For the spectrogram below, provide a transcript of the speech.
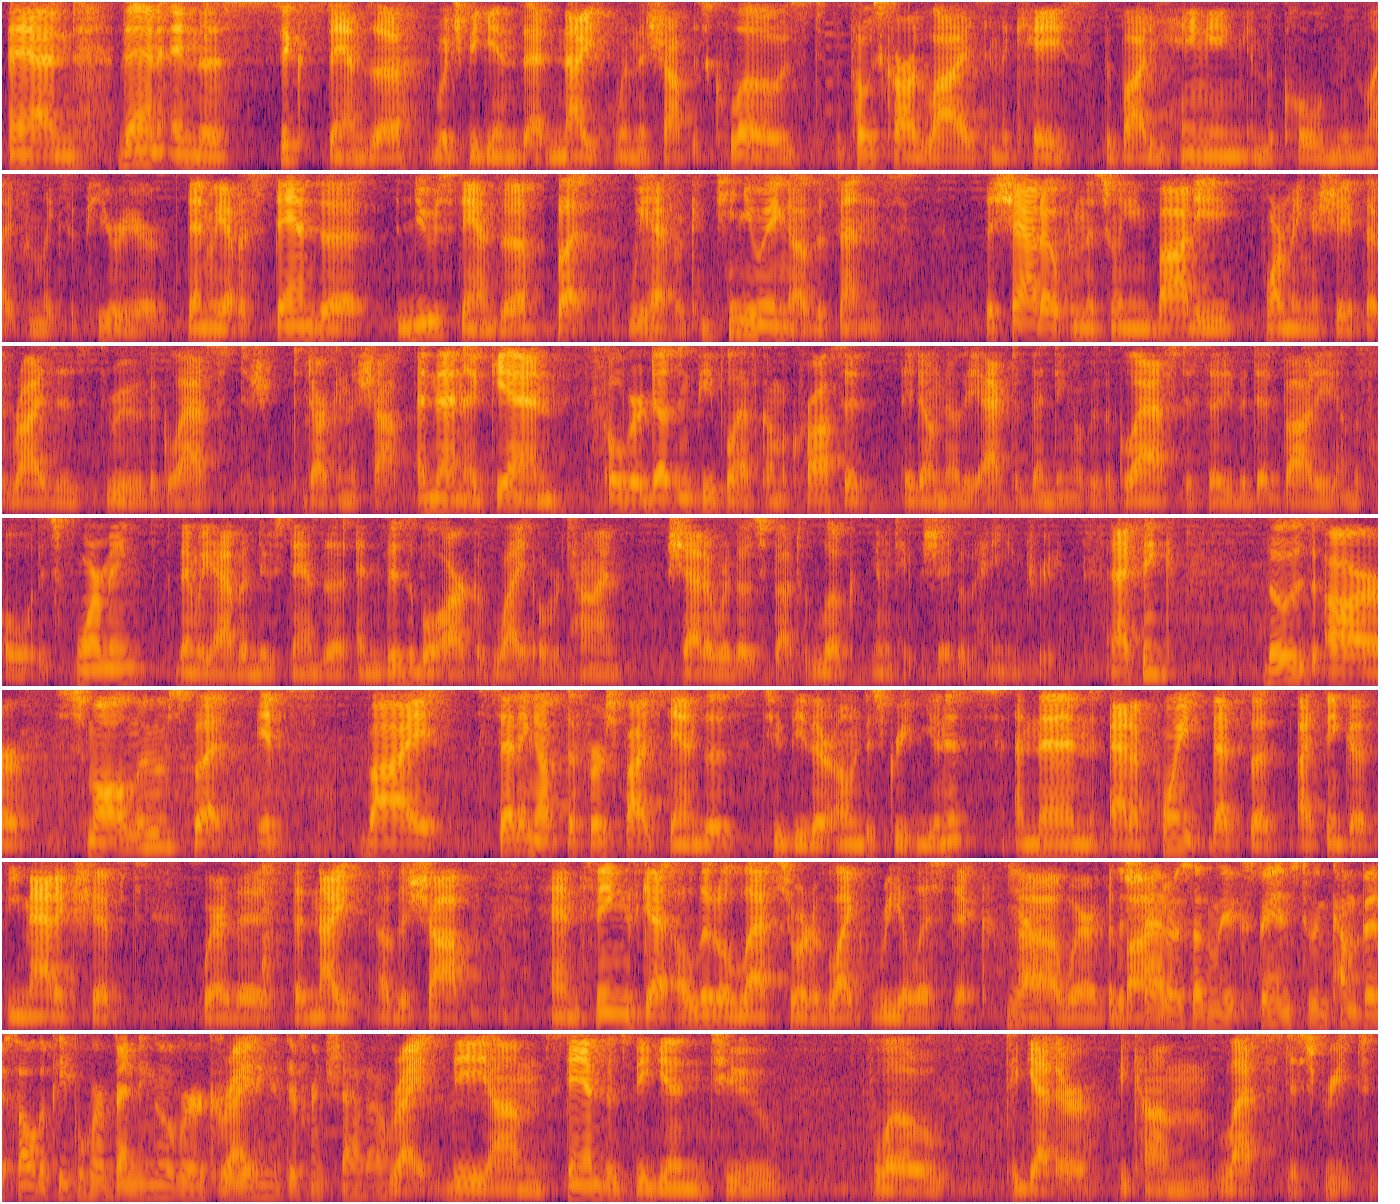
And then in the sixth stanza, which begins at night when the shop is closed, the postcard lies in the case, the body hanging in the cold moonlight from Lake Superior. Then we have a stanza, a new stanza, but we have a continuing of the sentence. The shadow from the swinging body forming a shape that rises through the glass to, sh- to darken the shop. And then again, over a dozen people have come across it they don't know the act of bending over the glass to study the dead body on the pole is forming. Then we have a new stanza invisible arc of light over time, shadow where those about to look imitate the shape of a hanging tree. And I think those are small moves, but it's by setting up the first five stanzas to be their own discrete units, and then at a point that's a, I think a thematic shift where the, it's the night of the shop and things get a little less sort of like realistic. Yeah. Uh, where the, the body, shadow suddenly expands to encompass all the people who are bending over, creating Right. a different shadow. Right. The um, stanzas begin to flow together, become less discrete.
